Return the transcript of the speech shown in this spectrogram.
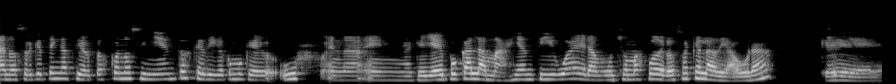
A no ser que tenga ciertos conocimientos que diga como que, uff, en, en aquella época la magia antigua era mucho más poderosa que la de ahora, que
